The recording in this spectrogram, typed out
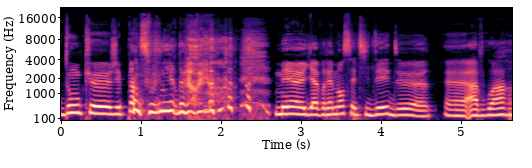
donc euh, j'ai plein de souvenirs de Lorient, mais euh, il y a vraiment cette idée de euh, avoir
